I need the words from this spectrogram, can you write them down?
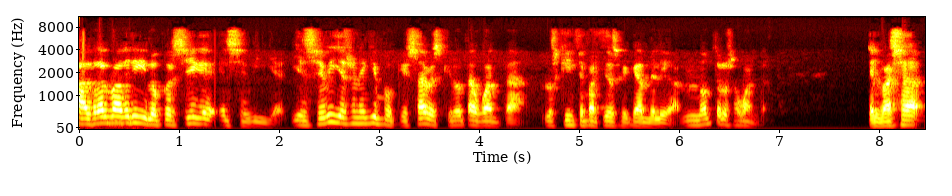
al Real Madrid lo persigue el Sevilla. Y el Sevilla es un equipo que sabes que no te aguanta los 15 partidos que quedan de liga. No te los aguanta. El Barça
